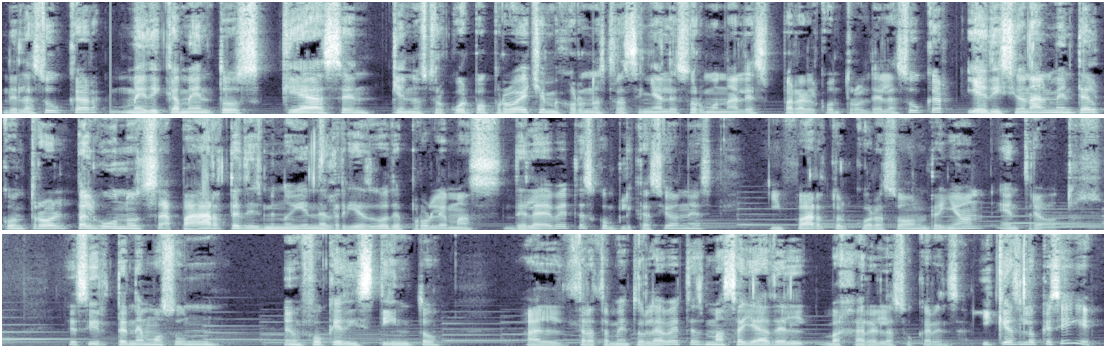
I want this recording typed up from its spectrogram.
del azúcar, medicamentos que hacen que nuestro cuerpo aproveche mejor nuestras señales hormonales para el control del azúcar y adicionalmente al control, algunos aparte disminuyen el riesgo de problemas de la diabetes, complicaciones, infarto, el corazón, riñón, entre otros. Es decir, tenemos un enfoque distinto al tratamiento de la diabetes más allá del bajar el azúcar en sangre. ¿Y qué es lo que sigue?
